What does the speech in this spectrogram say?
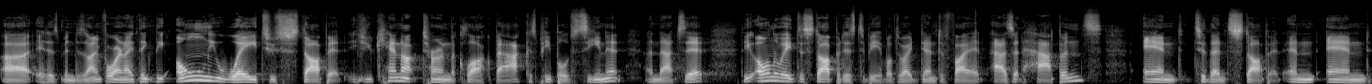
uh, it has been designed for. And I think the only way to stop it is you cannot turn the clock back because people have seen it and that's it. The only way to stop it is to be able to identify it as it happens and to then stop it. And, and,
